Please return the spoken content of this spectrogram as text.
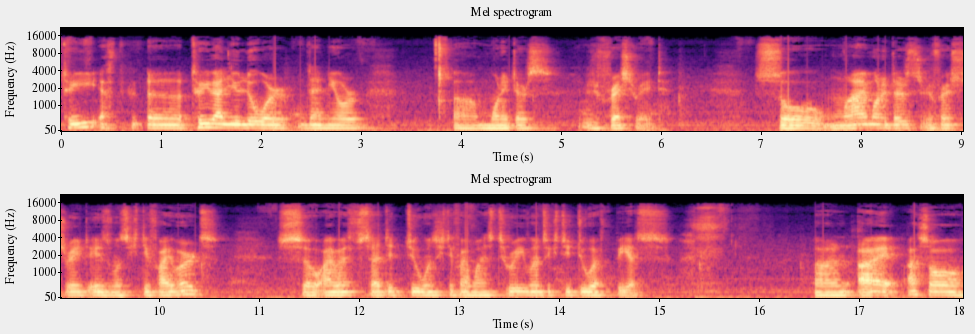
three f uh, three value lower than your uh, monitor's refresh rate. So my monitor's refresh rate is 165 hertz. So I have set it to 165 minus 3 162 FPS and I I saw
